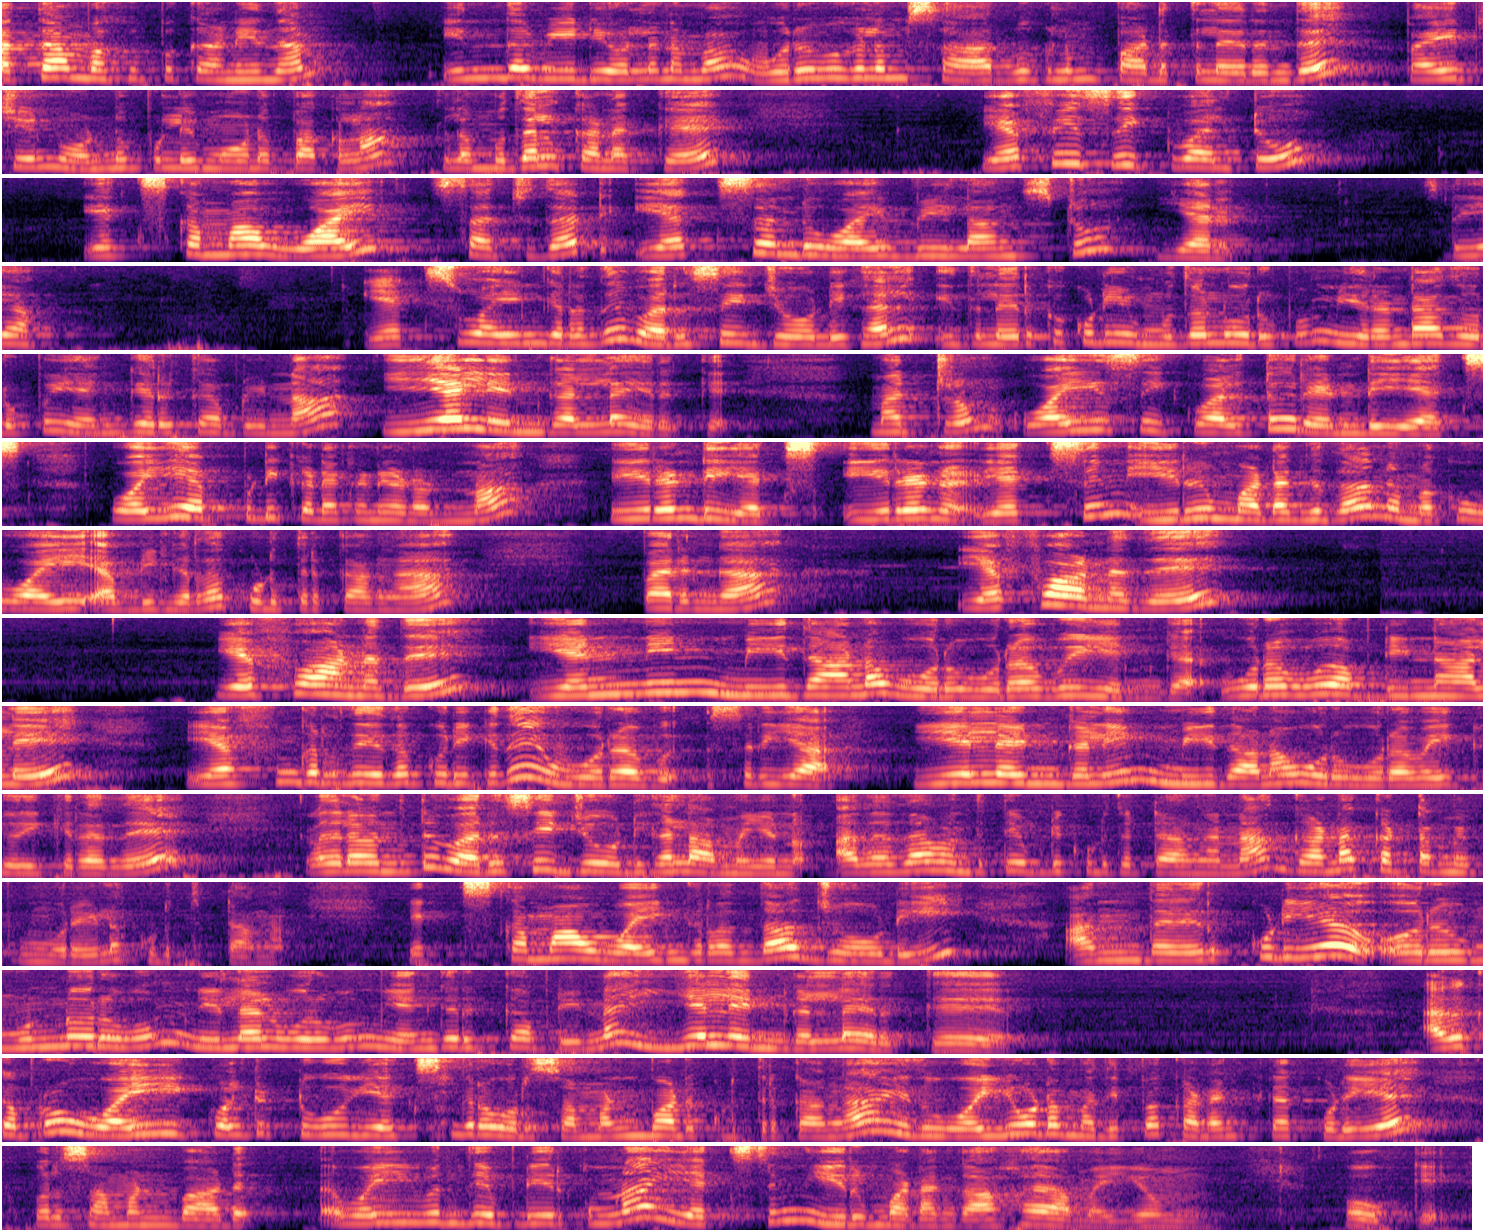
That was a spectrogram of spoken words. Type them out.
பத்தாம் வகுப்பு கணிதம். இந்த வீடியோவில் நம்ம உறவுகளும் சார்புகளும் படத்தில் இருந்து பயிற்சியின் ஒன்று புள்ளி மூணு பார்க்கலாம். இதில் முதல் கணக்கு F is equal to X comma Y such that X and Y belongs to N சரியா? எக்ஸ் ஒய்ங்கிறது வரிசை ஜோடிகள். இதில் இருக்கக்கூடிய முதல் உறுப்பும் இரண்டாவது உறுப்பும் எங்கே இருக்குது அப்படின்னா இயல் எண்களில் இருக்குது மற்றும் ஒய் இஸ் ஈக்குவல் டு ரெண்டு எக்ஸ் ஒய் எப்படி கிடைக்கணும்னா இரண்டு எக்ஸ் இரண்டு எக்ஸின் இரு மடங்கு தான் நமக்கு ஒய் அப்படிங்கிறத கொடுத்துருக்காங்க. பாருங்கள் எஃப் ஆனது எஃப் ஆனது எண்ணின் மீதான ஒரு உறவு என்க. உறவு அப்படின்னாலே எஃப்ங்கிறது எதை குறிக்குது? உறவு. சரியா? இயல் எண்களின் மீதான ஒரு உறவை குறிக்கிறது. அதில் வந்துட்டு வரிசை ஜோடிகள் அமையணும். அதை தான் வந்துட்டு எப்படி கொடுத்துட்டாங்கன்னா கனக்கட்டமைப்பு முறையில் கொடுத்துட்டாங்க. எக்ஸ்கமாக ஒய்ங்கிறது தான் ஜோடி. அந்த இருக்கக்கூடிய ஒரு முன்னுருவும் நிழல் உருவும் எங்கே இருக்குது அப்படின்னா இயல் எண்களில் இருக்குது அதுக்கப்புறம் ஒய் ஈக்குவல் டு டூ எக்ஸுங்கிற ஒரு சமன்பாடு கொடுத்துருக்காங்க. இது ஒய்யோட மதிப்பை கணக்கிடக்கூடிய ஒரு சமன்பாடு. ஒய் வந்து எப்படி இருக்கும்னா எக்ஸின் இரு மடங்காக அமையும். ஓகே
